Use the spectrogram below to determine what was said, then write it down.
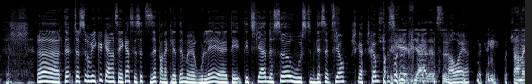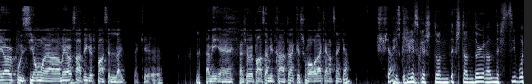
Ah, t'as survécu 45 ans, c'est ça que tu disais pendant que le thème euh, roulait. Euh, t'es- T'es-tu fier de ça ou c'est une déception? Je suis je suis comme Je pas suis sûr. très fier de ça. Ah ouais, hein? Ok. Je suis en meilleure position, euh, en meilleure santé que je pensais l'être. Fait que, à mes, euh, quand j'avais pensé à mes 30 ans, qu'est-ce que je vais avoir là à 45 ans? Je suis fier de ce que je Chris, que je dur en esti, moi.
